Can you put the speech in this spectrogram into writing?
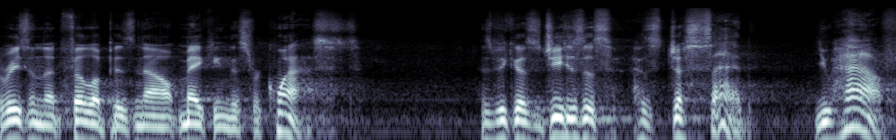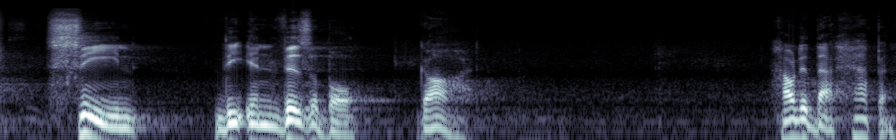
The reason that Philip is now making this request is because Jesus has just said, You have seen the invisible God. How did that happen?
